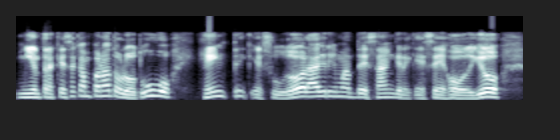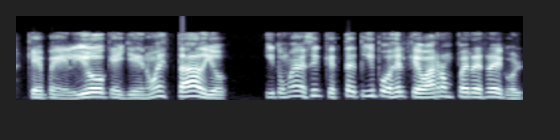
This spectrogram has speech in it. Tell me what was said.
Mientras que ese campeonato lo tuvo gente que sudó lágrimas de sangre, que se jodió, que peleó, que llenó estadios y tú me vas a decir que este tipo es el que va a romper el récord.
